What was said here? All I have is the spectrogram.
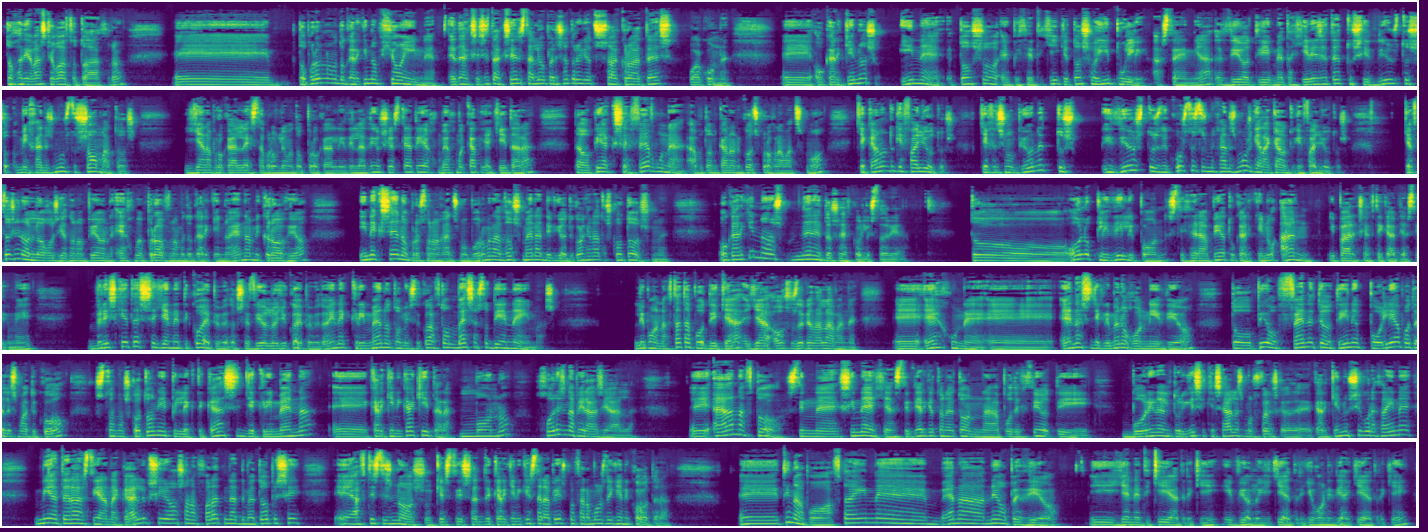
Το είχα διαβάσει και εγώ αυτό το άρθρο. Ε, το πρόβλημα με τον καρκίνο ποιο είναι; Εντάξει, εσύ τα ξέρεις, τα λέω περισσότερο για τους ακροατές που ακούνε. Ε, ο καρκίνος είναι τόσο επιθετική και τόσο ύπουλη ασθένεια, διότι μεταχειρίζεται τους ιδίους τους μηχανισμούς του σώματος για να προκαλέσει τα προβλήματα που προκαλεί. Δηλαδή, ουσιαστικά τι έχουμε; Έχουμε κάποια κύτταρα τα οποία ξεφεύγουν από τον κανονικό τους προγραμματισμό και κάνουν του κεφαλιού τους. Και χρησιμοποιούν τους ιδίους τους δικούς τους μηχανισμούς για να κάνουν του κεφαλιού τους. Και αυτός είναι ο λόγος για τον οποίο έχουμε πρόβλημα με τον καρκίνο. Ένα μικρόβιο είναι ξένο προς τον οργανισμό. Μπορούμε να δώσουμε ένα αντιβιωτικό για να το σκοτώσουμε. Ο καρκίνος δεν είναι τόσο εύκολη ιστορία. Το όλο κλειδί λοιπόν στη θεραπεία του καρκίνου, αν υπάρξει αυτή κάποια στιγμή, βρίσκεται σε γενετικό επίπεδο, σε βιολογικό επίπεδο. Είναι κρυμμένο το μυστικό αυτό μέσα στο DNA μας. Λοιπόν, αυτά τα ποντίκια, για όσους δεν καταλάβανε, ε, έχουν ε, ένα συγκεκριμένο γονίδιο, το οποίο φαίνεται ότι είναι πολύ αποτελεσματικό στο να σκοτώνει επιλεκτικά συγκεκριμένα ε, καρκινικά κύτταρα, μόνο χωρίς να πειράζει άλλα. Ε, αν αυτό στην ε, συνέχεια, στη διάρκεια των ετών, να αποδειχθεί ότι μπορεί να λειτουργήσει και σε άλλες μορφές καρκίνου, σίγουρα θα είναι μια τεράστια ανακάλυψη όσον αφορά την αντιμετώπιση ε, αυτής της νόσου και στις αντικαρκινικές θεραπείες που εφαρμόζονται γενικότερα. Ε, τι να πω, αυτά είναι ένα νέο πεδίο, η γενετική ιατρική, η βιολογική ιατρική, η γονιδιακή ιατρική,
